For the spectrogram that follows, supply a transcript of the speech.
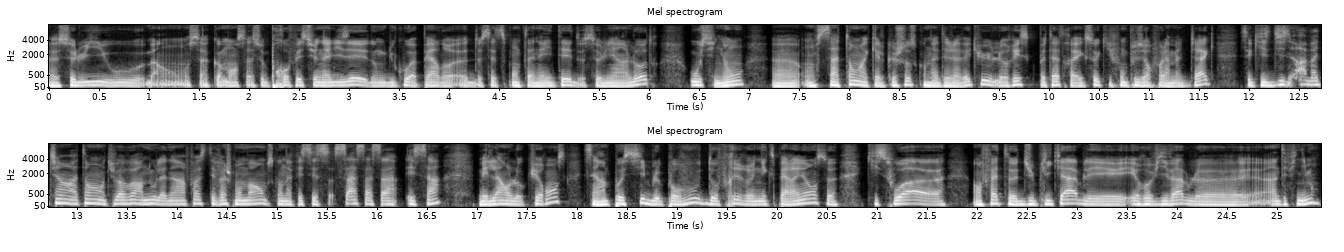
euh, celui où ben, on- ça commence à se professionnaliser et donc du coup à perdre euh, de cette spontanéité, de ce lien à l'autre, ou sinon on s'attend à quelque chose qu'on a déjà vécu. Le risque peut-être avec ceux qui font plusieurs fois la Jack, c'est qu'ils se disent ah bah tiens attends tu vas voir nous la dernière fois c'était vachement marrant parce qu'on a fait ça ça ça, et ça, mais là en l'occurrence c'est impossible pour vous d'offrir une expérience qui soit euh, en fait duplicable et, et revivable euh, indéfiniment.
